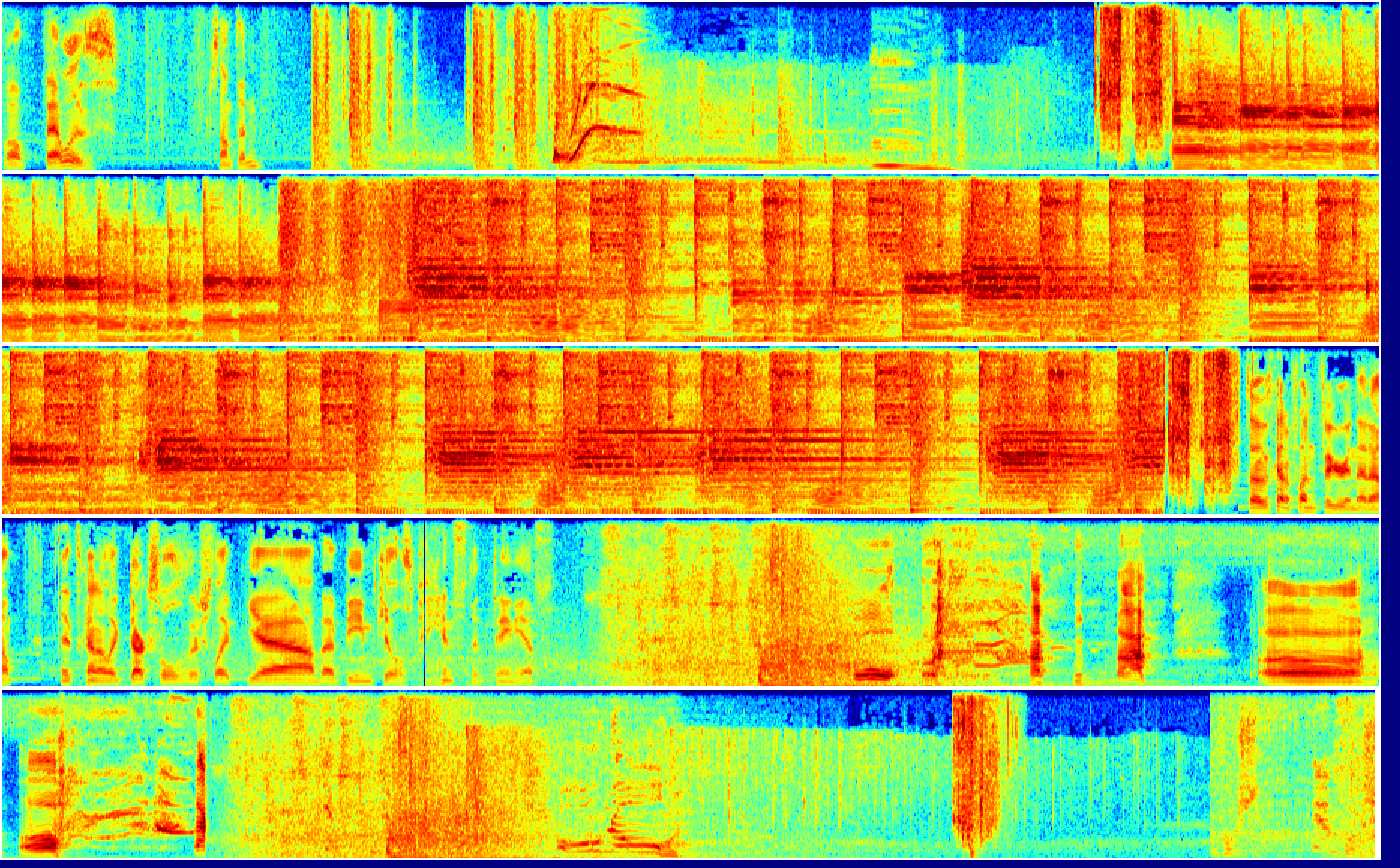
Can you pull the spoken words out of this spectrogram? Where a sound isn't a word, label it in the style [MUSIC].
Well, that was something. Mm. It was kind of fun figuring that out. It's kind of like Dark Souls-ish, like, yeah, that beam kills me [LAUGHS] instantaneous. Oh. uh, [LAUGHS] oh no. Ambush. Ambush.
